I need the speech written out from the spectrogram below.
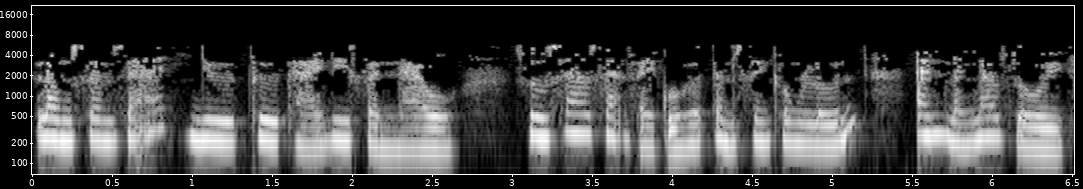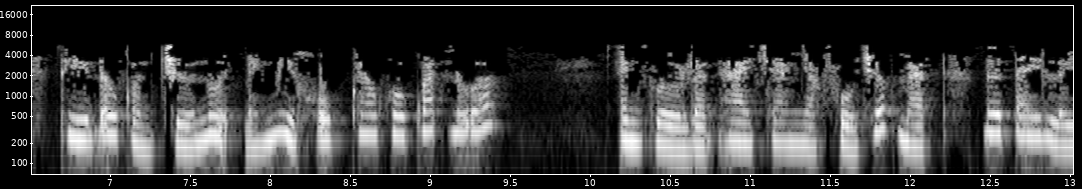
Lòng sầm dã như thư thái đi phần nào, dù sao dạ dày của hứa tầm xanh không lớn, ăn bánh bao rồi thì đâu còn chứa nổi bánh mì khô queo khô quát nữa. Anh vừa lật hai trang nhạc phổ trước mặt, đưa tay lấy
